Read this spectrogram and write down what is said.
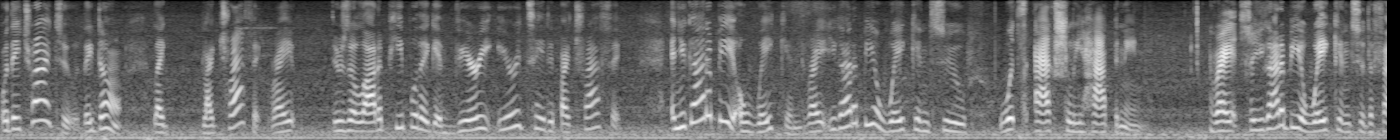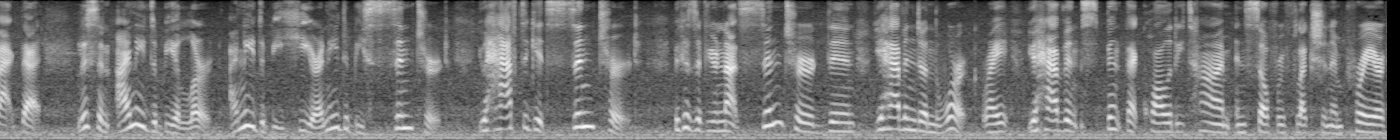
or they try to, they don't. Like, like traffic, right? There's a lot of people that get very irritated by traffic. And you got to be awakened, right? You got to be awakened to what's actually happening, right? So you got to be awakened to the fact that Listen, I need to be alert. I need to be here. I need to be centered. You have to get centered because if you're not centered, then you haven't done the work, right? You haven't spent that quality time in self reflection and prayer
